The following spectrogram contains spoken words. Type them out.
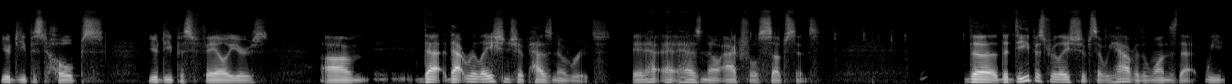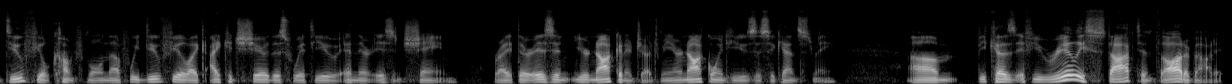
your deepest hopes your deepest failures um, that that relationship has no roots it, ha- it has no actual substance. The the deepest relationships that we have are the ones that we do feel comfortable enough. We do feel like I could share this with you, and there isn't shame, right? There isn't. You're not going to judge me. You're not going to use this against me. Um, because if you really stopped and thought about it,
